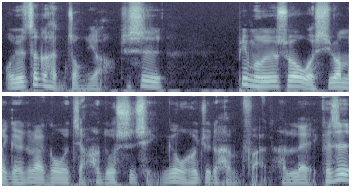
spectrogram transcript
我觉得这个很重要。就是，并不是说我希望每个人都来跟我讲很多事情，因为我会觉得很烦、很累。可是，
